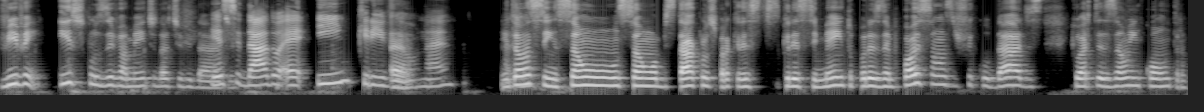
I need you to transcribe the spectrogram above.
vivem exclusivamente da atividade. Esse dado é incrível, é. né? Então, assim, são, são obstáculos para crescimento. Por exemplo, quais são as dificuldades que o artesão encontra?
